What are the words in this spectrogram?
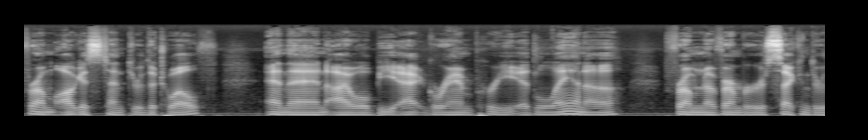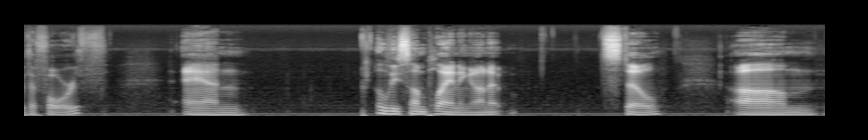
from August 10th through the 12th. And then I will be at Grand Prix Atlanta from November 2nd through the 4th. And at least I'm planning on it still. Um,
